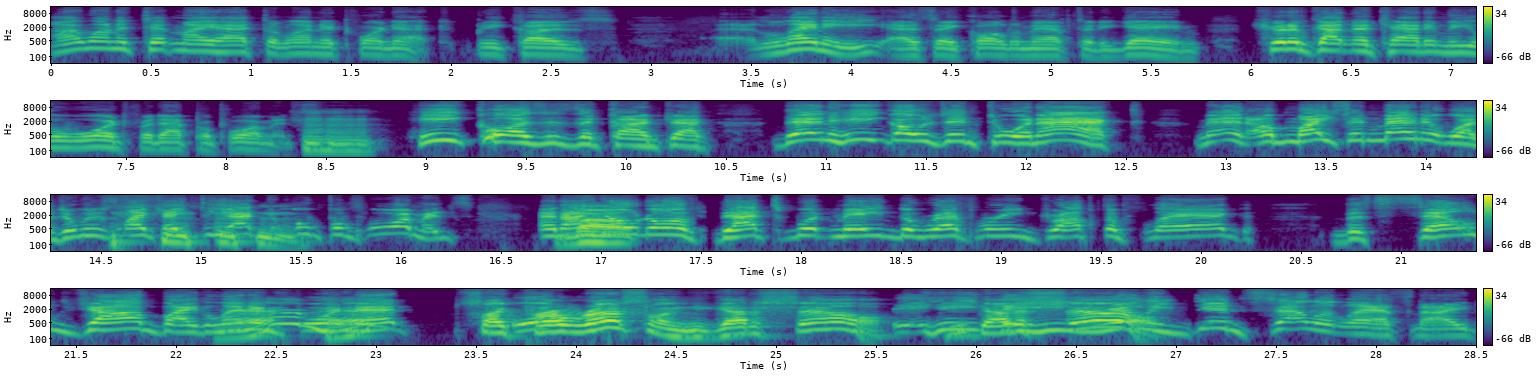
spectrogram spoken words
I want to tip my hat to Leonard Fournette because uh, Lenny, as they called him after the game, should have gotten an Academy Award for that performance. Mm-hmm. He causes the contract. Then he goes into an act man, of mice and men it was. It was like a theatrical performance. And I don't know if that's what made the referee drop the flag. the sell job by Leonard Yeah, man. Fournette. It's like Or- pro wrestling. You got to sell. He, you got to he sell. really did sell it last night.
